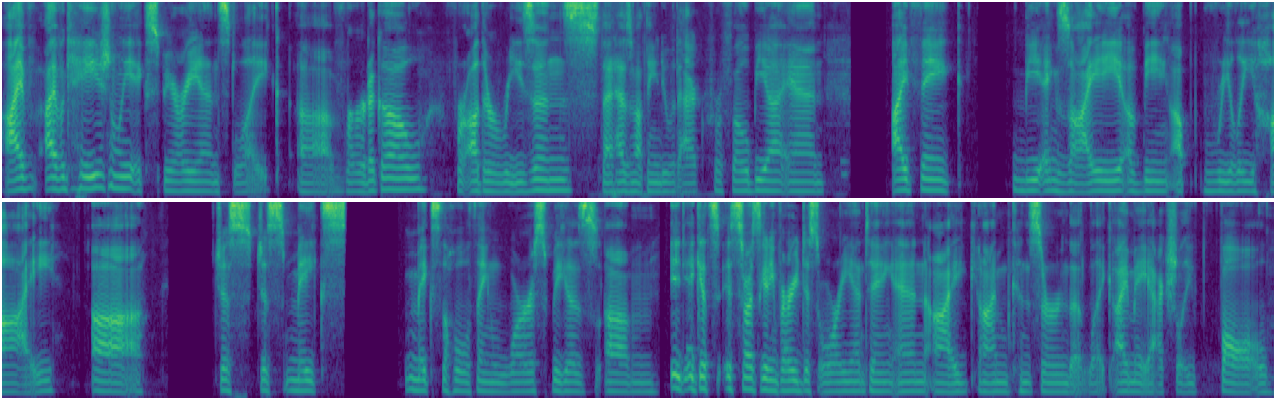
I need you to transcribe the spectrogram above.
I've I've occasionally experienced like uh vertigo for other reasons that has nothing to do with acrophobia. And I think the anxiety of being up really high uh just just makes makes the whole thing worse because um it, it gets it starts getting very disorienting. And i i'm concerned that like i may actually fall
